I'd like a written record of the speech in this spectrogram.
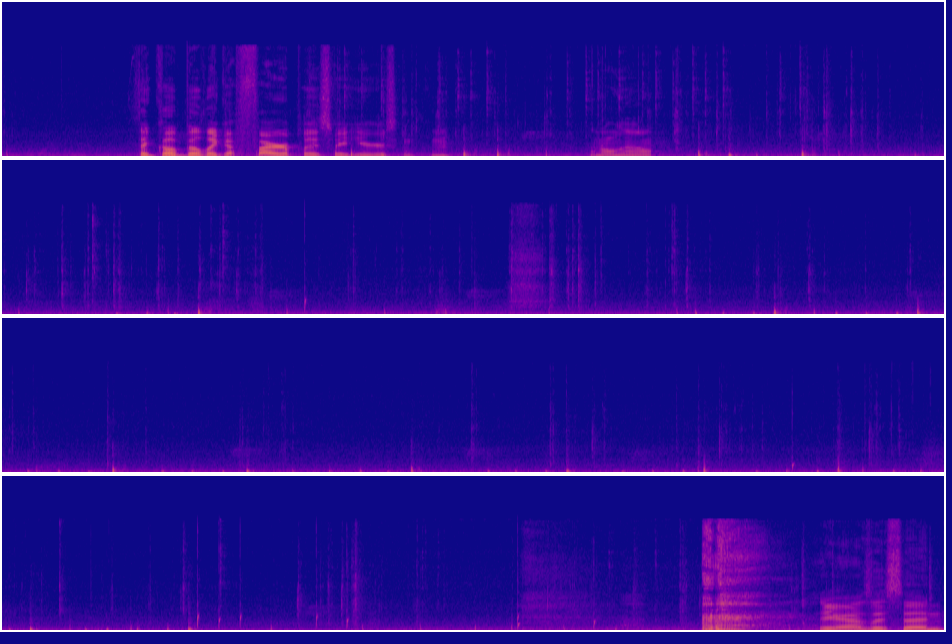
I think I'll build like a fireplace right here or something. I don't know. yeah, as I said,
